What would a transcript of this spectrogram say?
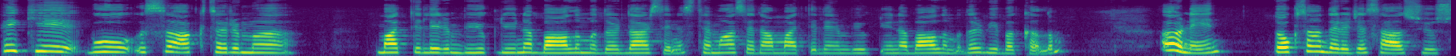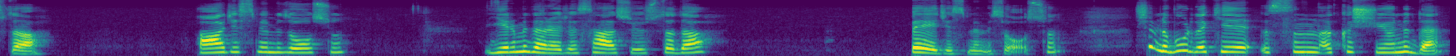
Peki bu ısı aktarımı maddelerin büyüklüğüne bağlı mıdır derseniz temas eden maddelerin büyüklüğüne bağlı mıdır bir bakalım. Örneğin 90 derece Celsius'ta A cismimiz olsun. 20 derece Celsius'ta da B cismimiz olsun. Şimdi buradaki ısının akış yönü de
